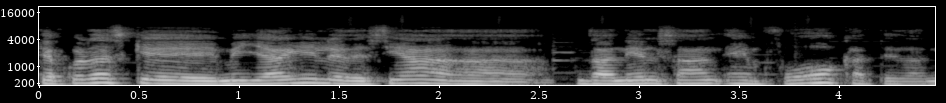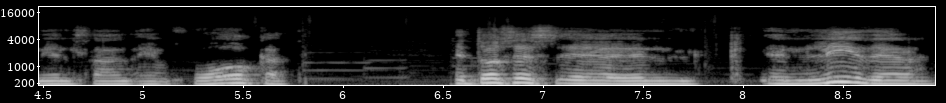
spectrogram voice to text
¿Te acuerdas que Miyagi le decía a Daniel San, enfócate, Daniel San, enfócate? Entonces el, líder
